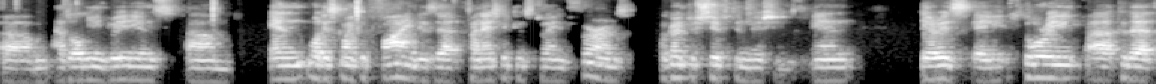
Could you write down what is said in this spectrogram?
um, has all the ingredients um, and what it's going to find is that financially constrained firms are going to shift emissions and there is a story uh, to that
